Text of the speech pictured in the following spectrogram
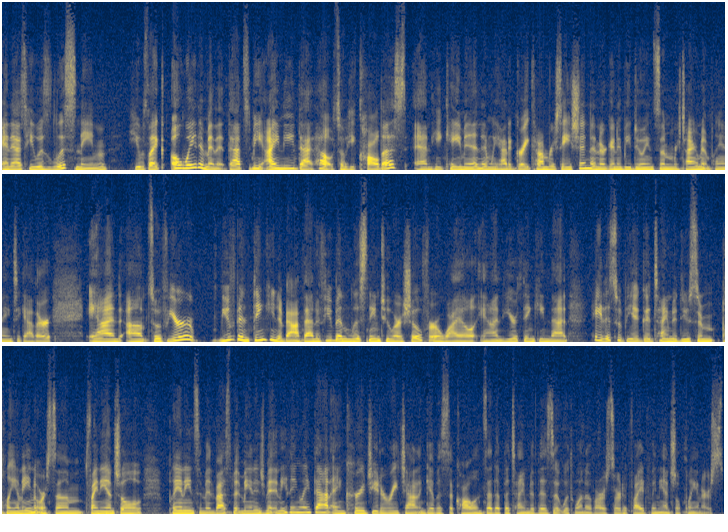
and as he was listening he was like, Oh, wait a minute, that's me. I need that help. So he called us and he came in and we had a great conversation and are going to be doing some retirement planning together. And um, so if you're you've been thinking about that, if you've been listening to our show for a while and you're thinking that, hey, this would be a good time to do some planning or some financial planning, some investment management, anything like that, I encourage you to reach out and give us a call and set up a time to visit with one of our certified financial planners.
